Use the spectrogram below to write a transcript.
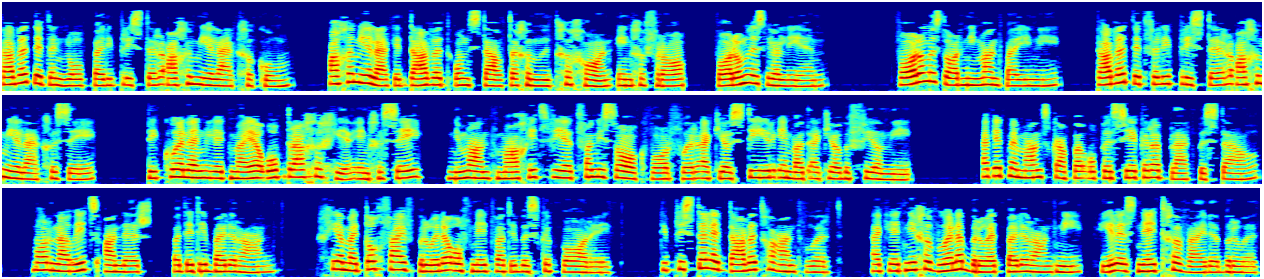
David het in noop bij die priester Achemelek gekom. Achemelek het David ontstel tegemoet gegaan en gevra, waarom is u alleen? Waarom is daar niemand bij u nie? David het vir die priester Achemelek gesê, die koning het mij een opdracht gegeven en gesê, niemand mag iets weet van die zaak waarvoor ik jou stier en wat ik jou beveel niet. Ik heb mijn manskappen op een zekere plek bestel, maar nou iets anders, wat het hy bij de rand. Geef mij toch vijf broeden of net wat hy beskikbaar het. Die priester het David geantwoord, ik het niet gewone brood bij de rand nie, hier is net gewijde brood.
